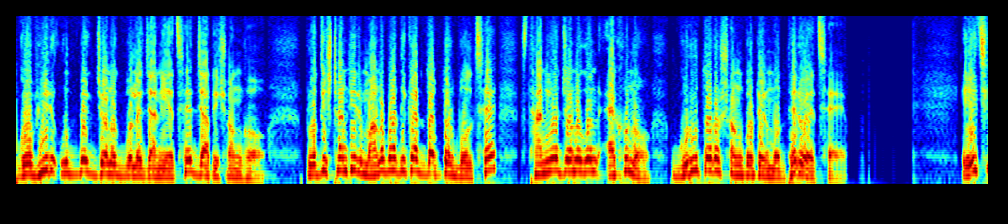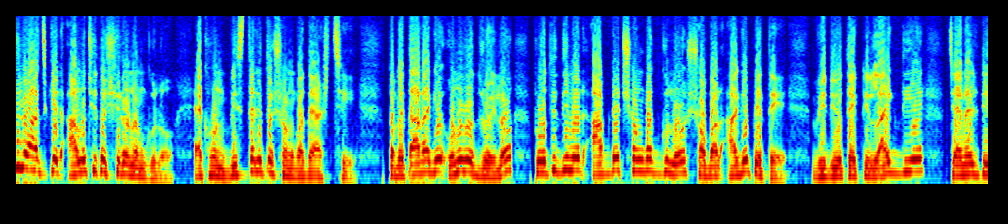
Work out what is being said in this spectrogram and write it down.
গভীর উদ্বেগজনক বলে জানিয়েছে জাতিসংঘ। প্রতিষ্ঠানটির মানবাধিকার দপ্তর বলছে, স্থানীয় জনগণ এখনও গুরুতর সংকটের মধ্যে রয়েছে। এই ছিল আজকের আলোচিত শিরোনামগুলো। এখন বিস্তারিত সংবাদে আসছি। তবে তার আগে অনুরোধ রইল, প্রতিদিনের আপডেট সংবাদগুলো সবার আগে পেতে ভিডিওতে একটি লাইক দিয়ে চ্যানেলটি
